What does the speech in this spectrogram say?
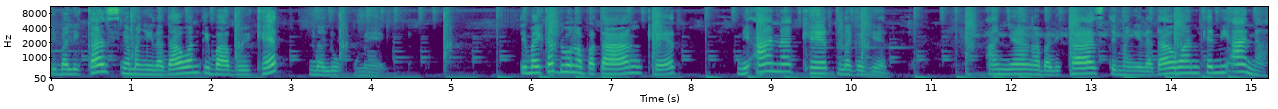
Ti balikas nga mangiladawan ti baboy ket na lukmeg. Ti may kadwa nga patang ket ni anak ket nagaget anya nga balikas ti mangiladawan ken ni Ana.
